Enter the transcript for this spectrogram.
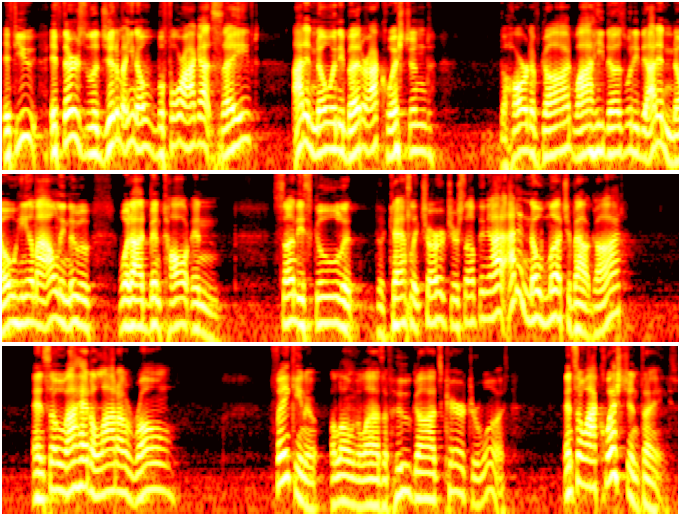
If you if there's legitimate, you know, before I got saved, I didn't know any better. I questioned the heart of God, why he does what he did. I didn't know him. I only knew what I'd been taught in Sunday school at the Catholic Church or something. I, I didn't know much about God. And so I had a lot of wrong thinking along the lines of who God's character was. And so I questioned things.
